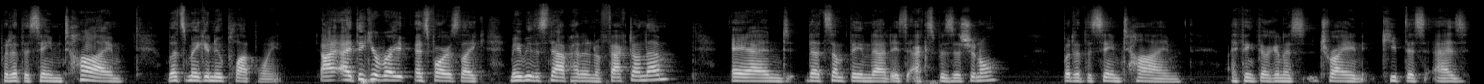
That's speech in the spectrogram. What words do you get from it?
but at the same time, let's make a new plot point. I, I think you're right as far as like maybe the snap had an effect on them, and that's something that is expositional, but at the same time, I think they're gonna try and keep this as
